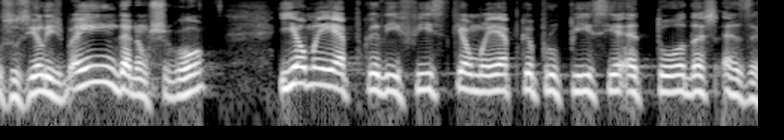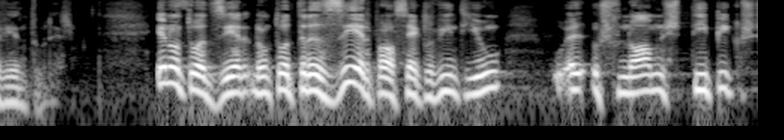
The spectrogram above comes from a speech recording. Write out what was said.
o socialismo, ainda não chegou, e é uma época difícil, que é uma época propícia a todas as aventuras. Eu não estou a dizer, não estou a trazer para o século XXI eh, os fenómenos típicos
